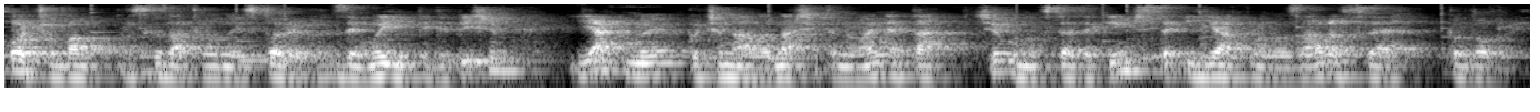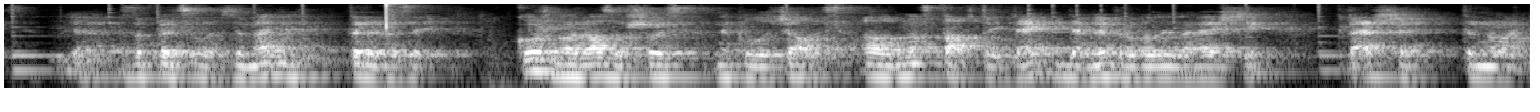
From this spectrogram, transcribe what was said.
хочу вам розказати одну історію з моїм підопічним, як ми починали наші тренування та чим воно все закінчиться і як воно зараз все продовжується. Я записувалась до мене три рази. Кожного разу щось не вийшло, але настав той день, де ми провели нарешті перше тренування.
